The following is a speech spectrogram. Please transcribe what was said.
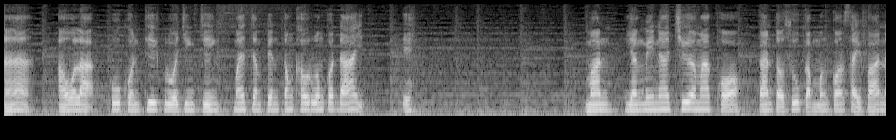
อ่า เอาละผู้คนที่กลัวจริงๆ ไม่จำเป็นต้องเข้าร่วมก็ได้ เอ๊ะ มันยังไม่น่าเชื่อมากพอ การต่อสู้กับมังกรสายฟ้าใน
